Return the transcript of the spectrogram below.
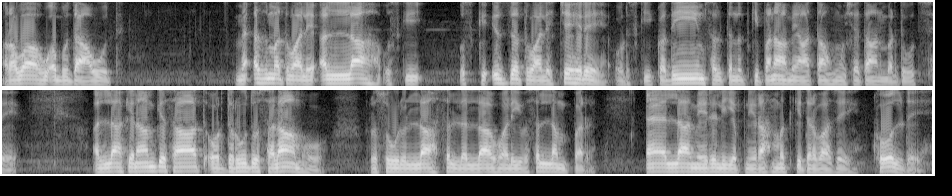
رواہ ابو داود. میں عظمت والے اللہ اس کی اس کے عزت والے چہرے اور اس کی قدیم سلطنت کی پناہ میں آتا ہوں شیطان مردود سے۔ اللہ کے نام کے ساتھ اور درود و سلام ہو رسول اللہ صلی اللہ علیہ وسلم پر۔ اے اللہ میرے لیے اپنی رحمت کے دروازے کھول دے۔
